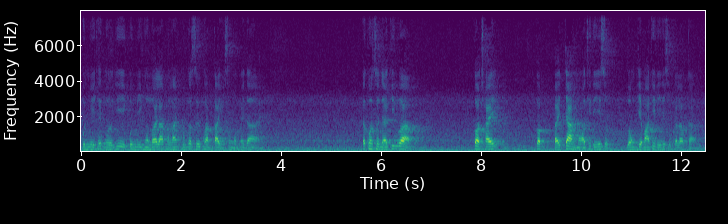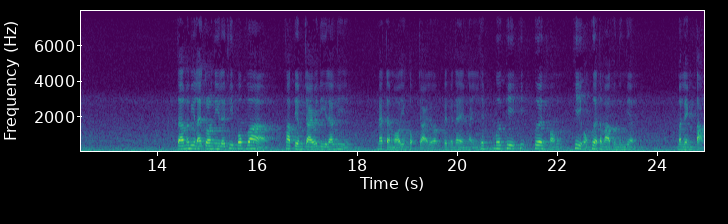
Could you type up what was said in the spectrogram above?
คุณมีเทคโนโลยี คุณมีเงินร้อยล้านพันล้านคุณก็ซื้อความตายอย่างสงบไม่ได้ แล้วคนส่วนใหญ่คิดว่าก็ใช้ก็ไปจ้างหมอที่ดีที่สุดโรงพยาบาลที่ดีที่สุดก็แล้วกัน แต่มันมีหลายกรณีเลยที่พบว่าถ้าเตรียมใจไว้ดีแล้วนี่ แม้แต่หมอยังตกใจเลยว่าเป็นไปได้ยังไงอย่างเช่นเมื่อพี่เพื่อนของพี่ของเพื่อนตมาคนหนึ่งเนี่ยมะเร็งตับ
